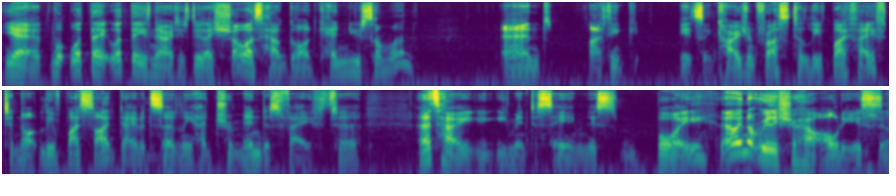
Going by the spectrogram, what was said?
yeah, what what they what these narratives do, they show us how God can use someone, and I think it's encouragement for us to live by faith, to not live by sight. David certainly had tremendous faith to. That's how you, you meant to see him, this boy. Now, we're not really sure how old he is. Sure.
